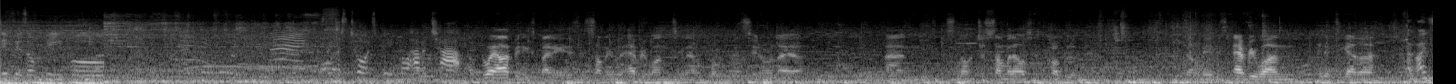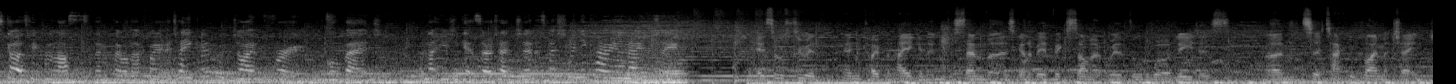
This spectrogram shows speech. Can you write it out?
stickers on people. Just talk to people, have a chat. The way I've been explaining it is it's something that everyone's going to have a problem with sooner or later. And it's not just someone else's problem. You know what I mean? It's everyone in it together. I just go up to people and ask them if they want their photo taken with giant fruit or veg, and that usually gets their attention, especially when you carry a nose team. It's also in, in Copenhagen in December. There's going to be a big summit with all the world leaders um, to tackle climate change.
